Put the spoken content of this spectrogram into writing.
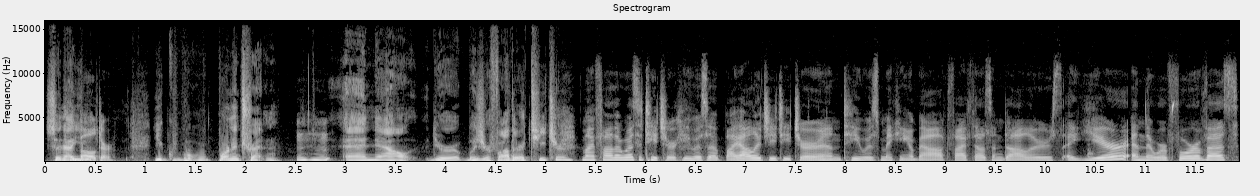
so now you Boulder. You were born in Trenton, mm-hmm. and now your was your father a teacher? My father was a teacher. He was a biology teacher, and he was making about five thousand dollars a year. And there were four of us,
